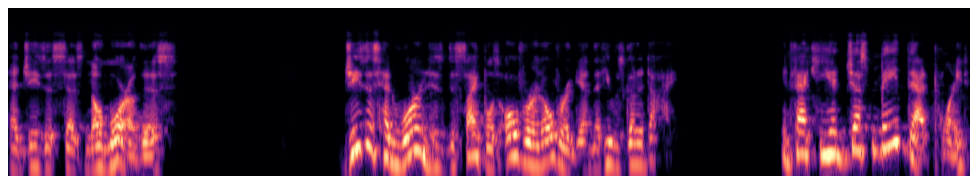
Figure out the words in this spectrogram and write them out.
and Jesus says, No more of this, Jesus had warned his disciples over and over again that he was going to die. In fact, he had just made that point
